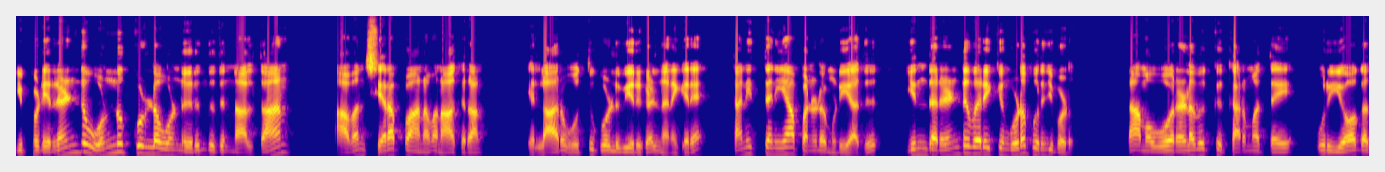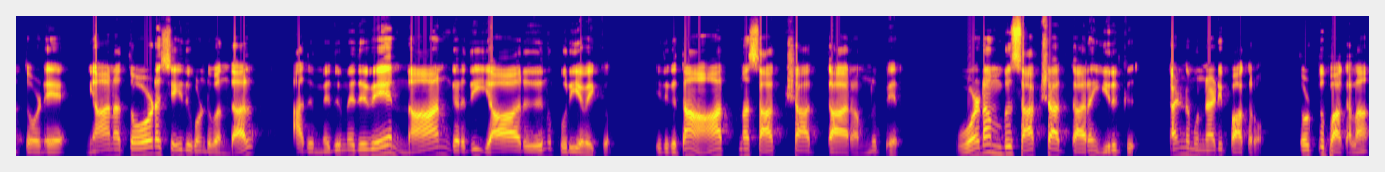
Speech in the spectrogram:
இப்படி ரெண்டு ஒண்ணுக்குள்ள ஒண்ணு இருந்ததுனால்தான் அவன் சிறப்பானவன் ஆகிறான். எல்லாரும் ஒத்துக்கொள்ளுவீர்கள் நினைக்கிறேன். தனித்தனியா பண்ணிட முடியாது. இந்த ரெண்டு வரைக்கும் கூட புரிஞ்சுப்படும் நாம ஓரளவுக்கு கர்மத்தை ஒரு யோகத்தோட ஞானத்தோட செய்து கொண்டு வந்தால் அது மெதுமெதுவே நான்கிறது யாருன்னு புரிய வைக்கும். இதுக்கு தான் ஆத்ம சாட்சா்காரம்னு பேர். உடம்பு சாட்சா்காரம் இருக்கு. கண்ணு முன்னாடி பார்க்குறோம். தொட்டு பார்க்கலாம்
